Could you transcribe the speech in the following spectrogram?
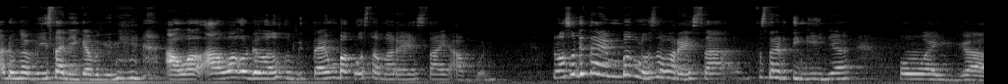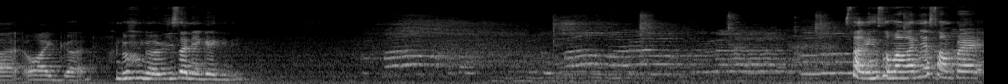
Aduh nggak bisa nih kayak begini. Awal-awal udah langsung ditembak loh sama Resa ya ampun. Langsung ditembak loh sama Resa pas ada tingginya oh my god oh my god. Aduh nggak bisa nih kayak gini. Saking semangatnya sampai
